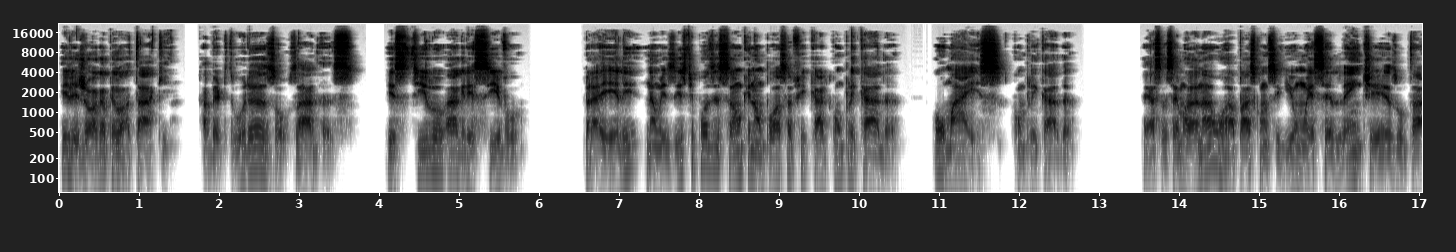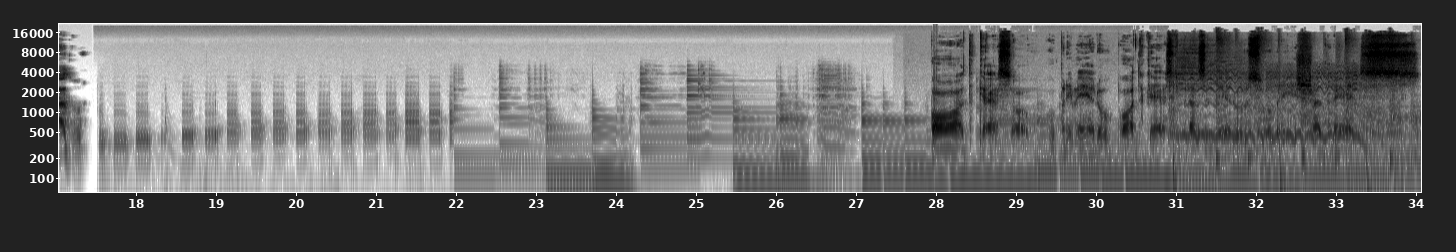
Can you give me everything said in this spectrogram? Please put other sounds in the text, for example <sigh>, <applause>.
Ele joga pelo ataque, aberturas ousadas, estilo agressivo. Para ele, não existe posição que não possa ficar complicada, ou mais complicada. Essa semana, o rapaz conseguiu um excelente resultado. Podcastle, o primeiro podcast brasileiro sobre xadrez.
